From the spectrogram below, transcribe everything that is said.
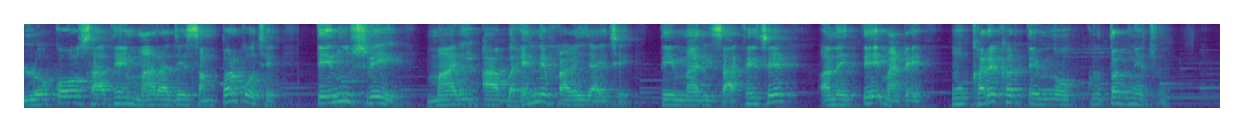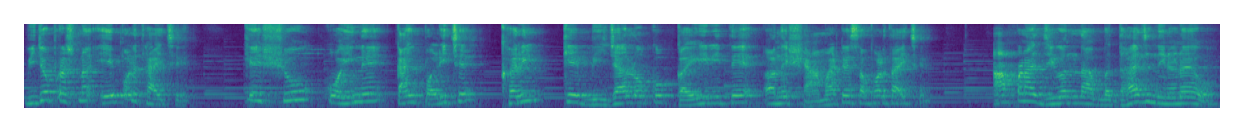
લોકો સાથે મારા જે સંપર્કો છે, તેનું શ્રેય મારી આ બહેનને ફાળે જાય છે. તે મારી સાથે છે અને તે માટે હું ખરેખર તેમનો કૃતજ્ઞ છું. બીજો પ્રશ્ન એ પણ થાય છે કે શું કોઈને કાંઈ પડી છે ખરી કે બીજા લોકો કઈ રીતે અને શા માટે સફળ થાય છે? આપણા જીવનના બધા જ નિર્ણયો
